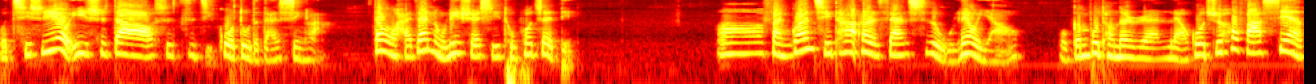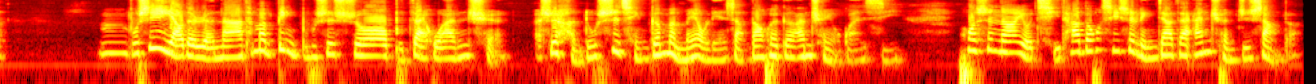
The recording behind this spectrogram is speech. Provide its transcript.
我其实也有意识到是自己过度的担心啦，但我还在努力学习突破这点。嗯，反观其他二三四五六爻，我跟不同的人聊过之后发现。嗯，不是易遥的人呐，他们并不是说不在乎安全，而是很多事情根本没有联想到会跟安全有关系，或是呢有其他东西是凌驾在安全之上的，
